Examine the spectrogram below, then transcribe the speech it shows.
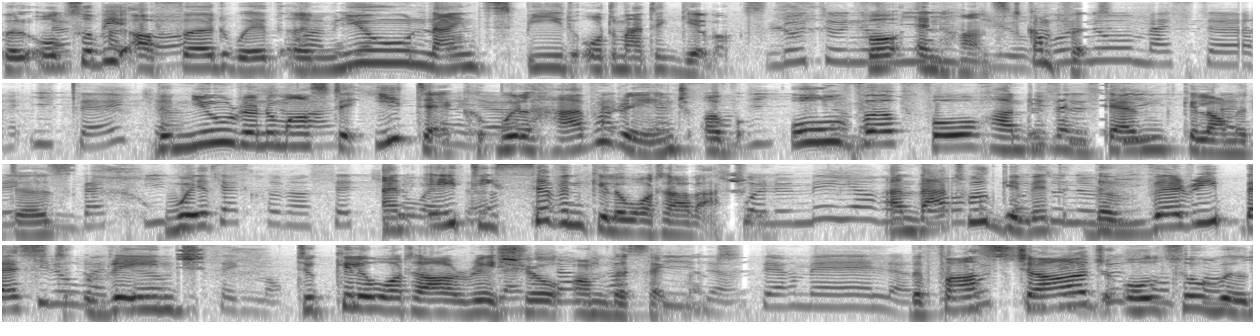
will also be offered with a new nine-speed automatic automatic gearbox for enhanced comfort. The new Renault Master E-Tech will have a range of over 410 kilometers with an 87 kilowatt hour battery. And that will give it the very best range to kilowatt hour ratio on the segment. The fast charge also will,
